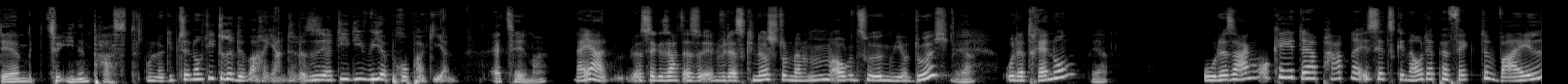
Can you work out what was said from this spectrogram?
der mit zu ihnen passt. und da gibt's ja noch die dritte Variante. Das ist ja die, die wir propagieren. Erzähl mal. Naja, du hast ja gesagt, also entweder es knirscht und man hm, Augen zu irgendwie und durch Ja, oder Trennung. ja. Oder sagen, okay, der Partner ist jetzt genau der perfekte, weil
